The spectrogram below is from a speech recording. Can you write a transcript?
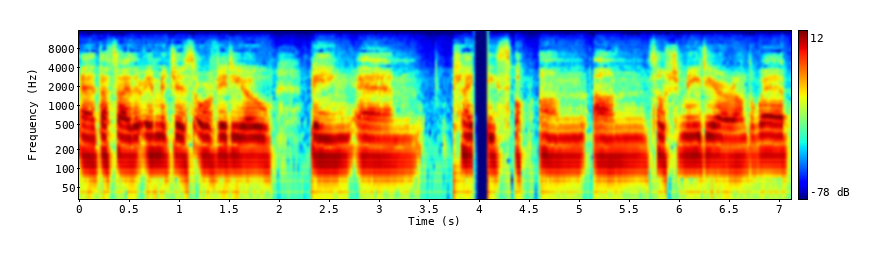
Uh, that's either images or video being um, placed up on on social media or on the web.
